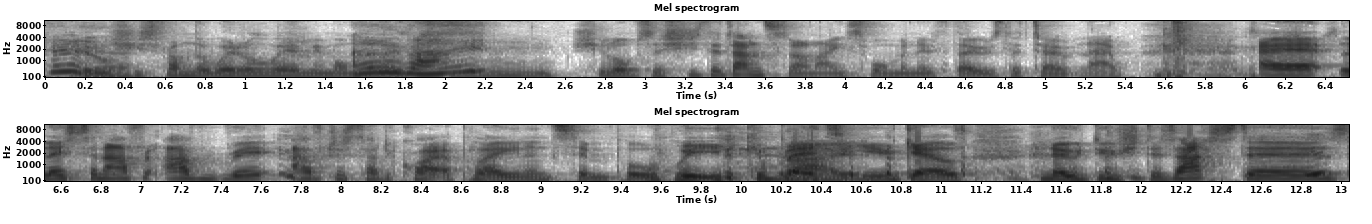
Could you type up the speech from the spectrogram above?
Who? She's from the Wirral where my mum Oh, lives. right. She loves her. She's the dancing on ice woman. If those that don't know, uh, listen, I've I've re- I've just had quite a plain and simple week compared to you girls. No douche disasters.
